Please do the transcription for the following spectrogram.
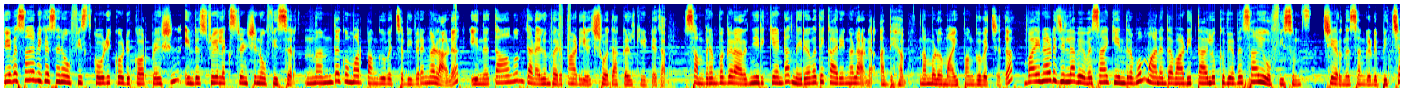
വ്യവസായ വികസന office Kozhikode corporation industrial extension officer Nandakumar പങ്കുവച്ച വിവരങ്ങളാണ് ഇന്ന് താങ്ങും തണലും പരിപാടിയിൽ ശ്രോതാക്കൾ കേട്ടത്. സംരംഭകർ അറിഞ്ഞിരിക്കേണ്ട നിരവധി കാര്യങ്ങളാണ് അദ്ദേഹം നമ്മളുമായി പങ്കുവച്ചത്. വയനാട് ജില്ലാ വ്യവസായ കേന്ദ്രവും മാനന്തവാടി താലൂക്ക് വ്യവസായ ഓഫീസും ചേർന്ന് സംഘടിപ്പിച്ച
